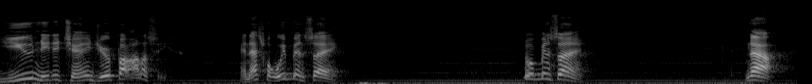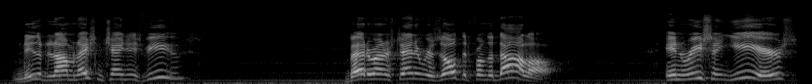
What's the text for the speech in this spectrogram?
You need to change your policies. And that's what we've been saying. That's what we've been saying. Now, neither denomination changed its views. Better understanding resulted from the dialogue. In recent years,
